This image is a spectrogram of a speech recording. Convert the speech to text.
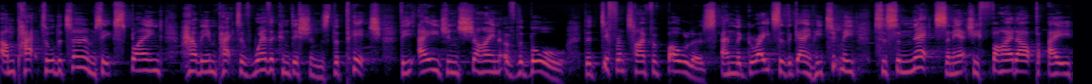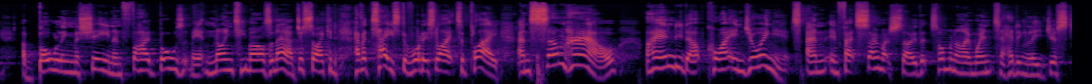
unpacked all the terms. He explained how the impact of weather conditions, the pitch, the age and shine of the ball, the different type of bowlers, and the greats of the game. He took me to some nets and he actually fired up a, a bowling machine and fired balls at me at 90 miles an hour just so I could have a taste of what it's like to play. And somehow I ended up quite enjoying it. And in fact, so much so that Tom and I went to Headingley just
